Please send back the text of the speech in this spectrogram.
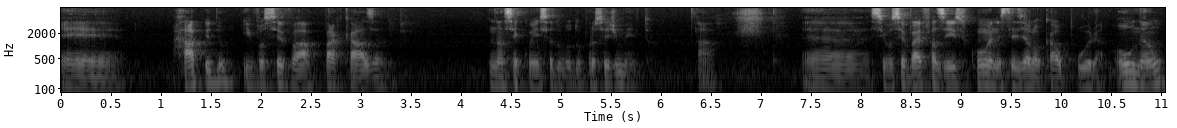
é, rápido e você vá para casa na sequência do, do procedimento. Tá? É, se você vai fazer isso com anestesia local pura ou não,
